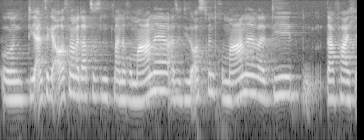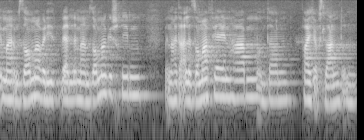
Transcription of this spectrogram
Und die einzige Ausnahme dazu sind meine Romane, also die Ostwind-Romane, weil die, da fahre ich immer im Sommer, weil die werden immer im Sommer geschrieben, wenn halt alle Sommerferien haben und dann fahre ich aufs Land und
